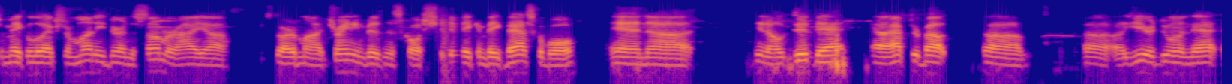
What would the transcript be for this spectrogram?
to make a little extra money during the summer, I uh, started my training business called Shake and Bake Basketball, and uh, you know did that uh, after about a year doing that.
